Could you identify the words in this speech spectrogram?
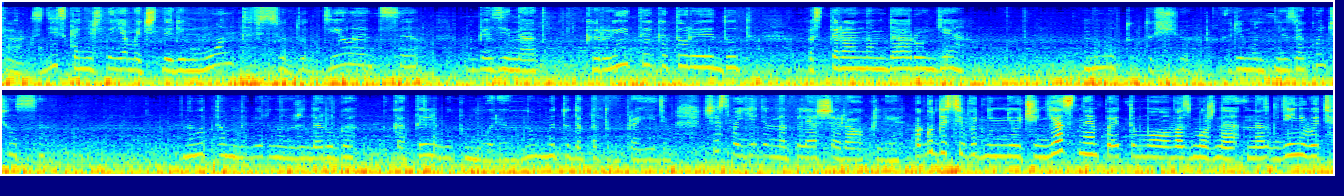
Так, здесь, конечно, ямочный ремонт, все тут делается. Магазины открыты, которые идут по сторонам дороги. Ну, вот тут еще ремонт не закончился. Ну, вот там, наверное, уже дорога к отелям и к морю. Но мы туда потом проедем. Сейчас мы едем на пляж Иракли. Погода сегодня не очень ясная, поэтому, возможно, нас где-нибудь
